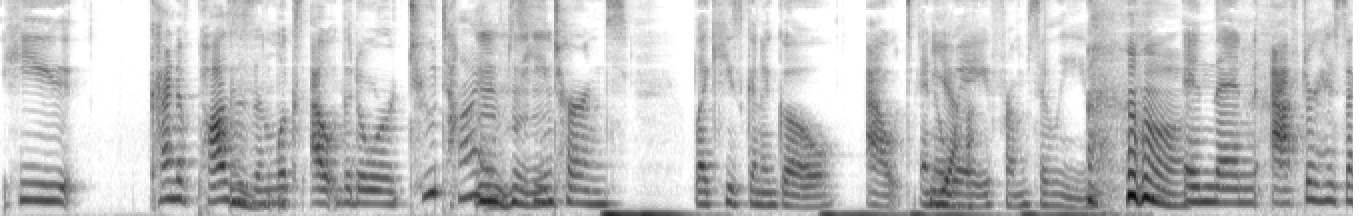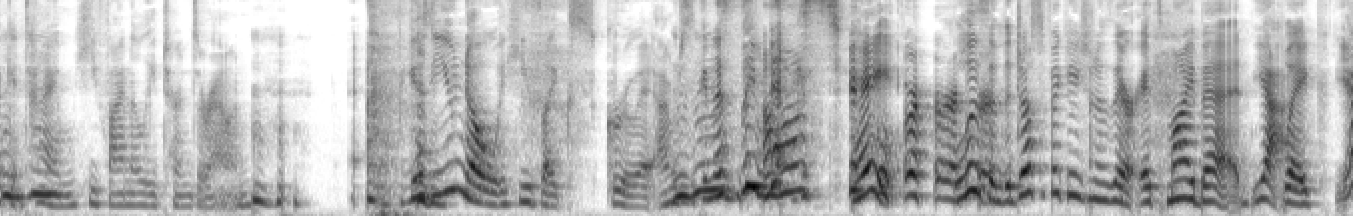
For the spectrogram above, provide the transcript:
he kind of pauses Mhm. and looks out the door two times. He Mhm. turns like he's going to go out and Yeah. away from Celine. and And then after his 2nd Mhm. time, he finally turns around. Mm-hmm. Because you know he's like, screw it. I'm just Mhm. going to sleep Uh-huh. next to Hey, her. Listen, the justification is there. It's my bed. Yeah. Like Yeah.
